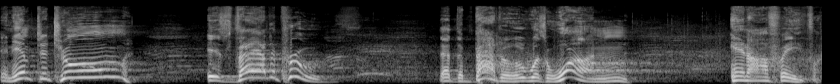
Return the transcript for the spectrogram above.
an empty tomb is there to prove that the battle was won in our favor.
